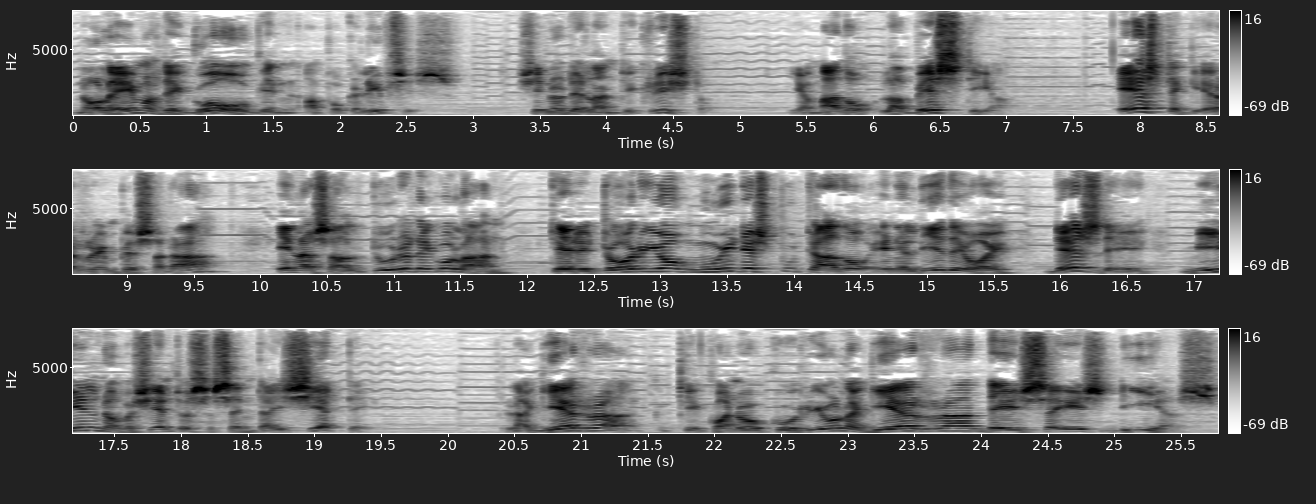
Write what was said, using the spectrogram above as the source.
No leemos de Gog en Apocalipsis, sino del anticristo, llamado la bestia. Esta guerra empezará en las alturas de Golán, territorio muy disputado en el día de hoy desde 1967 la guerra, que cuando ocurrió la guerra de seis días.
